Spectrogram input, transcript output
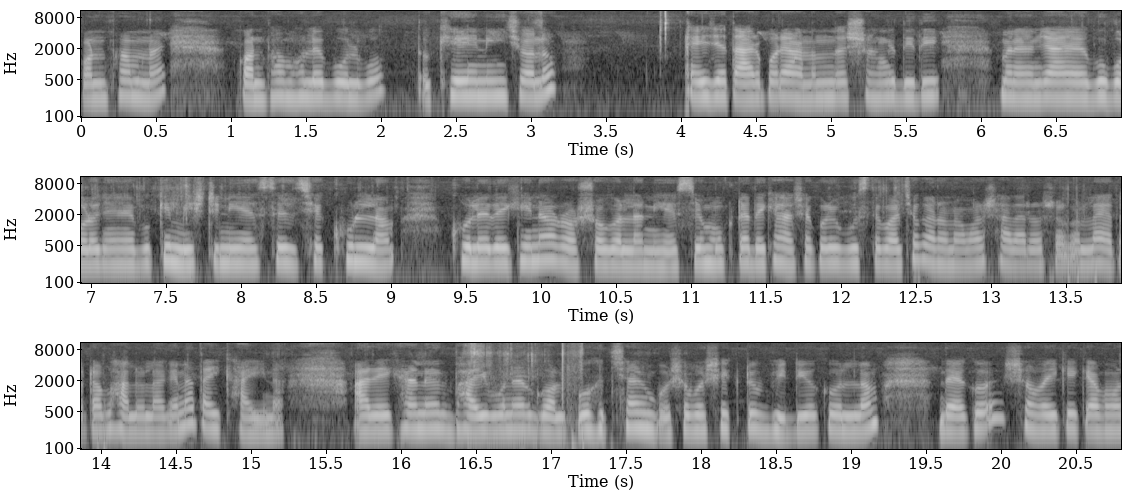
কনফার্ম নয়। কনফার্ম হলে বলব। তো খেয়ে নিই, চলো। এই যে তারপরে আনন্দের সঙ্গে দিদি মানে জামাইবাবু, বড়ো জামাইবাবুকে মিষ্টি নিয়ে এসেছে খুললাম। খুলে দেখি না, রসগোল্লা নিয়ে এসেছে। মুখটা দেখে আশা করি বুঝতে পারছ, কারণ আমার সাদা রসগোল্লা এতটা ভালো লাগে না, তাই খাই না। আর এখানে ভাই বোনের গল্প হচ্ছে, আমি বসে বসে একটু ভিডিও করলাম। দেখো সবাইকে কেমন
